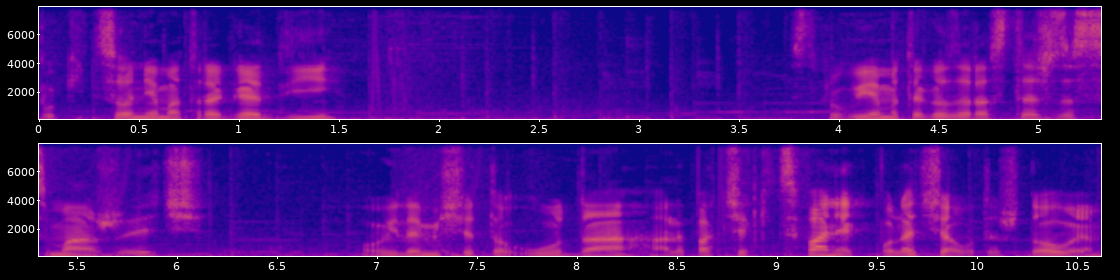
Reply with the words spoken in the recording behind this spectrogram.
Póki co nie ma tragedii. Spróbujemy tego zaraz też zesmażyć. O ile mi się to uda. Ale patrzcie jaki cwaniak poleciał też dołem.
